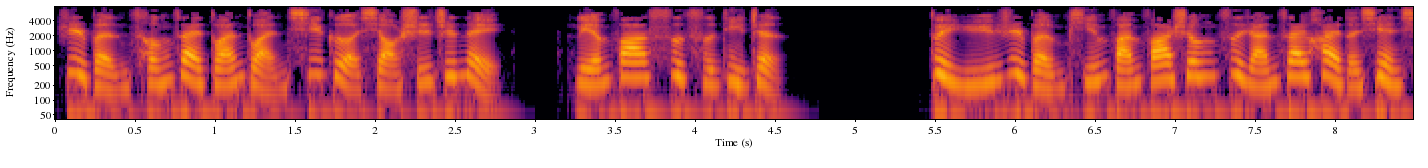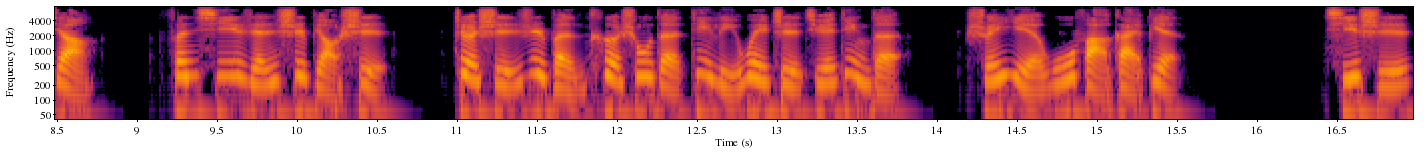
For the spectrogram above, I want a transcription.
日本曾在短短七个小时之内连发四次地震。对于日本频繁发生自然灾害的现象，分析人士表示，这是日本特殊的地理位置决定的。谁也无法改变。其实，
